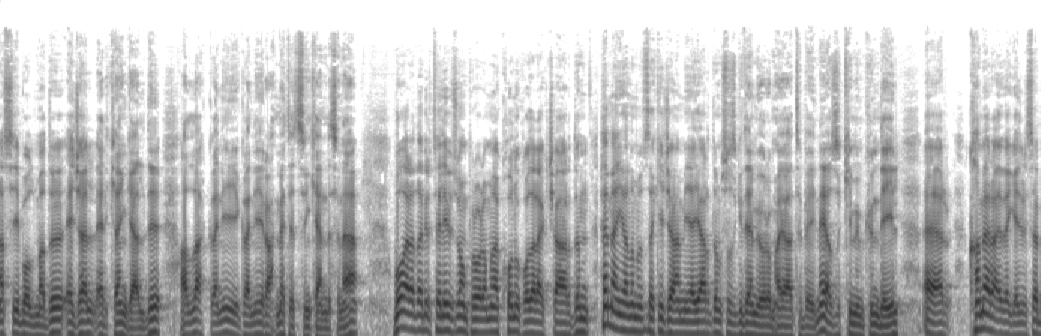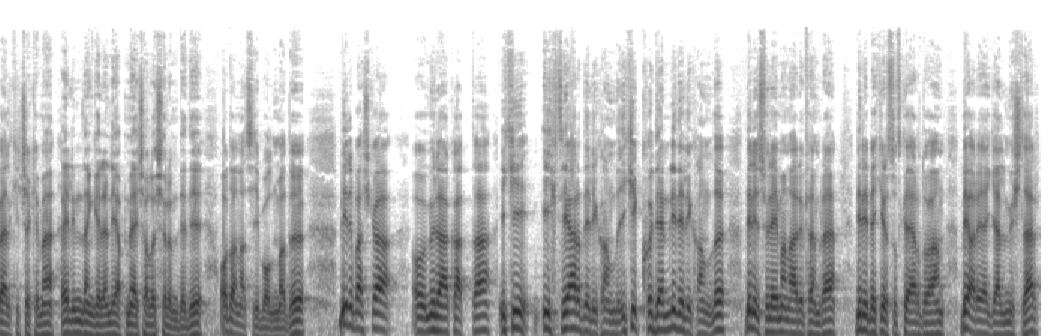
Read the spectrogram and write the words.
nasip olmadı. Ecel erken geldi. Allah gani gani rahmet etsin kendisine. Bu arada bir televizyon programına konuk olarak çağırdım. Hemen yanımızdaki camiye yardımsız gidemiyorum Hayati Bey. Ne yazık ki mümkün değil. Eğer kamera eve gelirse belki çekime elimden geleni yapmaya çalışırım dedi. O da nasip olmadı. Bir başka o mülakatta iki ihtiyar delikanlı, iki kudemli delikanlı, biri Süleyman Arif Emre, biri Bekir Sıtkı Erdoğan bir araya gelmişler.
